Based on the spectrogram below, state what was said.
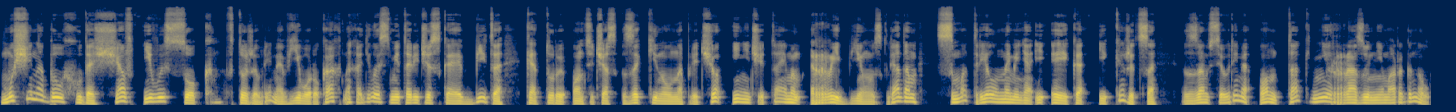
Мужчина был худощав и высок. В то же время в его руках находилась металлическая бита, которую он сейчас закинул на плечо и нечитаемым рыбьим взглядом смотрел на меня и Эйка, и, кажется, за все время он так ни разу не моргнул.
